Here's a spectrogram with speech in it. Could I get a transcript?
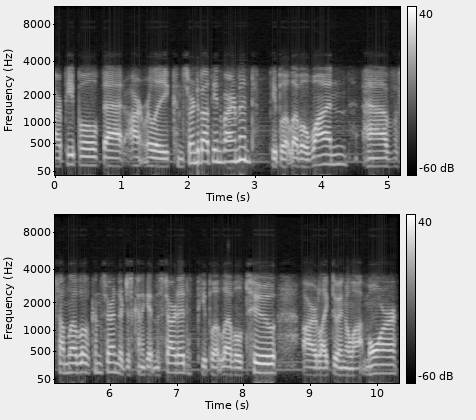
are people that aren't really concerned about the environment. People at level 1 have some level of concern. They're just kind of getting started. People at level 2 are like doing a lot more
